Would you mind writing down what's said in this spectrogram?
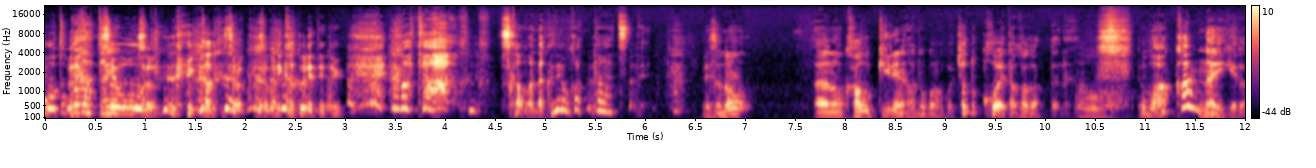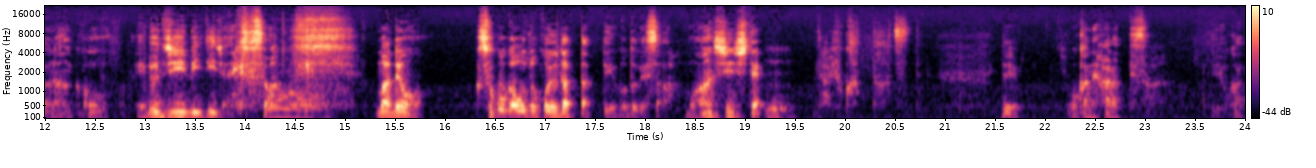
男だったよ。そうそ そそそこに隠れてて「よかった。捕まんなくてよかった」っつって。でそのあの顔綺麗な男の子ちょっと声高かったのよ。う。んわかんないけどなんかこう LGBT じゃないけどさ。う。んまあでもそこが男湯だったっていうことでさもう安心して、うん。よかったっつって。でお金払ってさ。でよかっ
